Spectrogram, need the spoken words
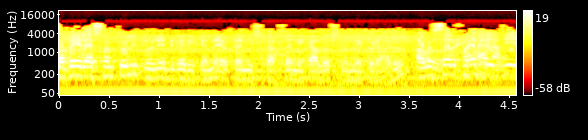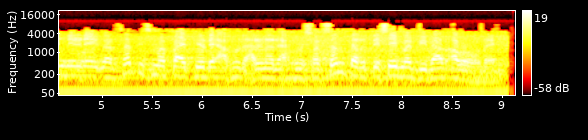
सबैलाई सन्तुलित हुने गरिकन एउटा निष्कर्ष निकालोस् भन्ने कुराहरू अब सरकारले जे निर्णय गर्छ त्यसमा पार्टीहरूले आफ्नो धारणा राख्न सक्छन् तर त्यसैमा विवाद अब हुँदैन।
